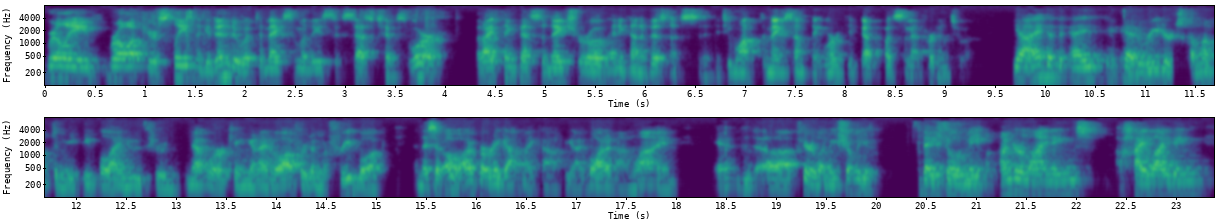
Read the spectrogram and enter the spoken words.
really roll up your sleeves and get into it to make some of these success tips work. But I think that's the nature of any kind of business. If you want to make something work, you've got to put some effort into it. Yeah, I had I had readers come up to me, people I knew through networking, and I've offered them a free book, and they said, "Oh, I've already got my copy. I bought it online, and uh, here, let me show you." They showed me underlinings, highlighting,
